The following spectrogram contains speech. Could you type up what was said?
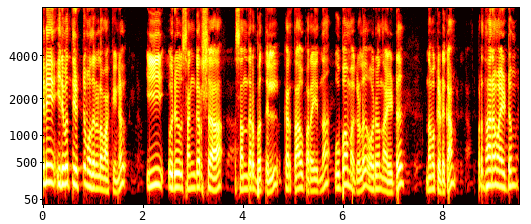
ഇനി ഇരുപത്തിയെട്ട് മുതലുള്ള വാക്യങ്ങൾ. ഈ ഒരു സംഘർഷ സന്ദർഭത്തിൽ കർത്താവ് പറയുന്ന ഉപമകൾ ഓരോന്നായിട്ട് നമുക്കെടുക്കാം. പ്രധാനമായിട്ടും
